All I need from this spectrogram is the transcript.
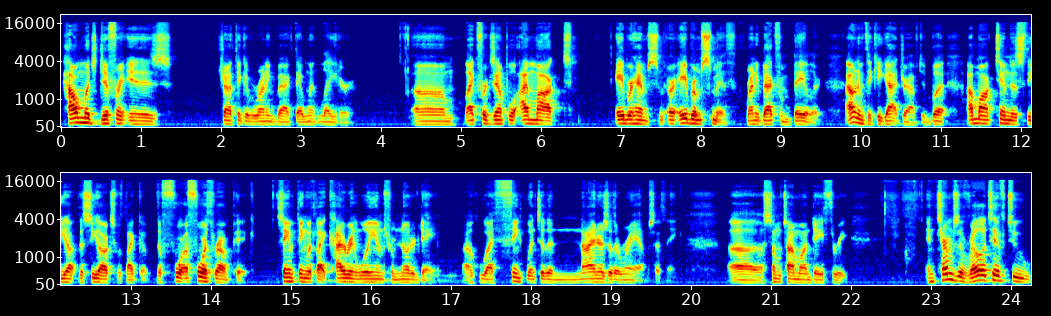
how much different is I'm trying to think of a running back that went later? Um, like for example, I mocked Abraham or Abram Smith, running back from Baylor. I don't even think he got drafted, but I mocked him to the, the Seahawks with like a, the four, a fourth round pick. Same thing with like Kyren Williams from Notre Dame, uh, who I think went to the Niners or the Rams. I think uh, sometime on day three in terms of relative to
